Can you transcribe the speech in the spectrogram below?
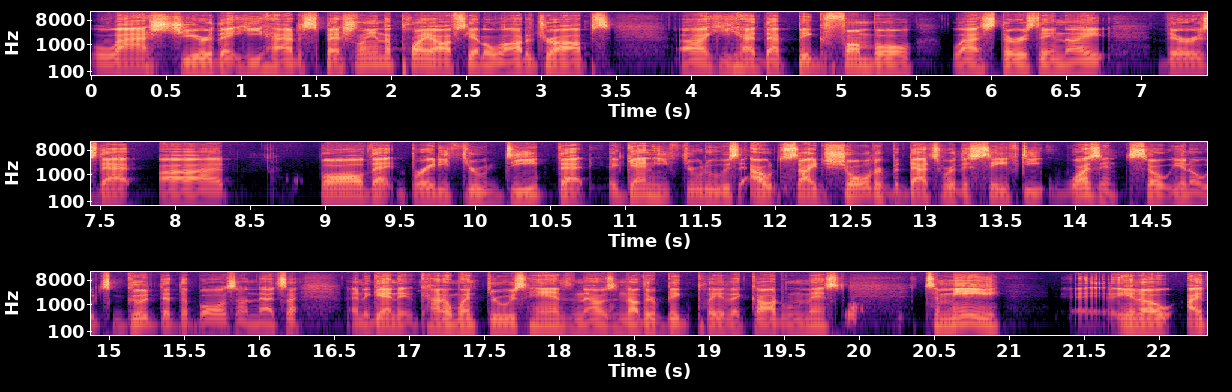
last year that he had, especially in the playoffs. He had a lot of drops. Uh, he had that big fumble last Thursday night. There is that. Uh, ball that Brady threw deep that again he threw to his outside shoulder, but that's where the safety wasn't. So, you know, it's good that the ball is on that side. And again, it kind of went through his hands and that was another big play that Godwin missed. To me, eh, you know, I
